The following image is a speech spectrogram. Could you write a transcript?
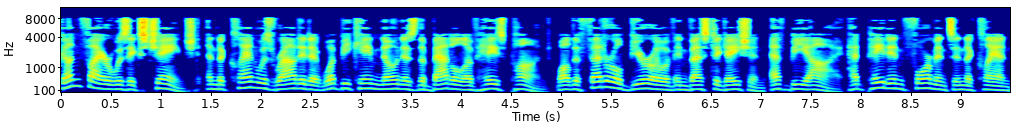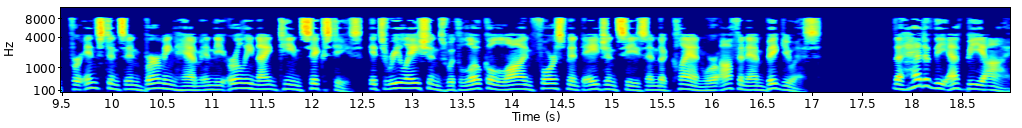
Gunfire was exchanged, and the Klan was routed at what became known as the Battle of Hayes Pond, while the Federal Bureau of Investigation FBI had paid informants in the Klan. For instance in Birmingham in the early 1960s, its relations with local law enforcement agencies and the Klan were often ambiguous. The head of the FBI,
